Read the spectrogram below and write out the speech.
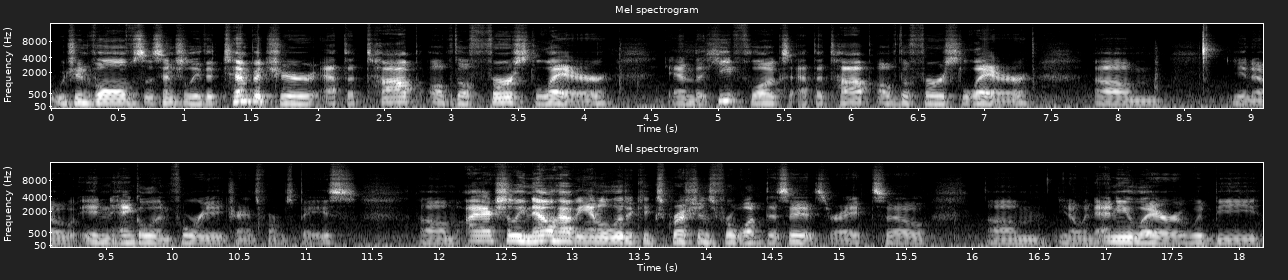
which involves essentially the temperature at the top of the first layer and the heat flux at the top of the first layer, um, you know, in Hankel and Fourier transform space. Um, I actually now have analytic expressions for what this is, right? So, um, you know, in any layer it would be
